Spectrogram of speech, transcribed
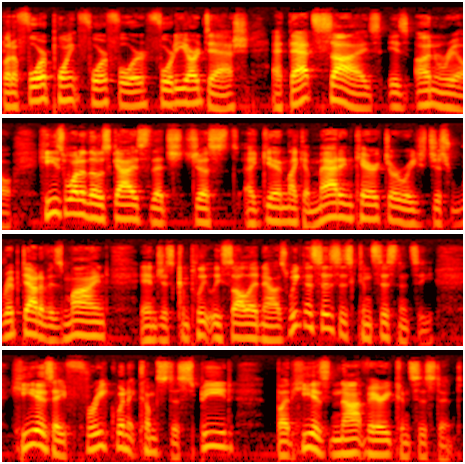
but a 4.44 40 yard dash at that size is unreal. He's one of those guys that's just, again, like a Madden character where he's just ripped out of his mind and just completely solid. Now, his weaknesses is consistency. He is a freak when it comes to speed, but he is not very consistent.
